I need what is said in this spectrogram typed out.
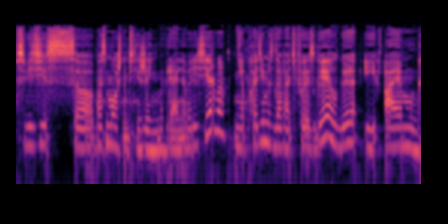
в связи с возможным снижением авриального резерва необходимо сдавать ФСГ, ЛГ и АМГ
